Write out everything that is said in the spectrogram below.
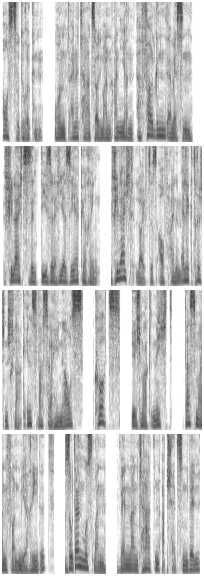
auszudrücken, und eine Tat soll man an ihren Erfolgen ermessen, vielleicht sind diese hier sehr gering. Vielleicht läuft es auf einen elektrischen Schlag ins Wasser hinaus, kurz, ich mag nicht, dass man von mir redet, so dann muss man, wenn man Taten abschätzen will,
